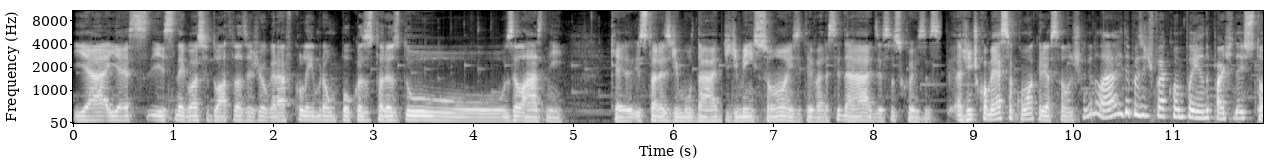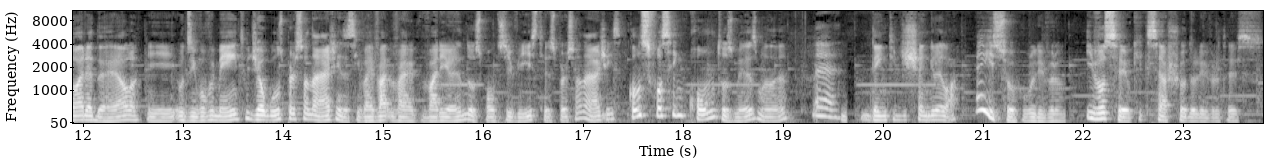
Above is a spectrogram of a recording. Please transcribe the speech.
e, a, e, esse, e esse negócio do Atlas Geográfico lembra um pouco as histórias do Zelazny que é histórias de mudar de dimensões e ter várias cidades, essas coisas. A gente começa com a criação de Shangri-La e depois a gente vai acompanhando parte da história dela e o desenvolvimento de alguns personagens, assim, vai, vai variando os pontos de vista e os personagens, como se fossem contos mesmo, né? É. Dentro de Shangri-La. É isso o livro. E você, o que, que você achou do livro, Tess?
